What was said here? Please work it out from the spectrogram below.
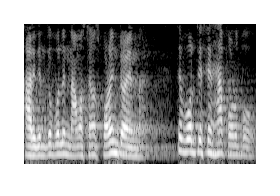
আরেকজনকে বললেন, নামাজ টামাজ পড়েন টড়েন না। তো বলতেছেন হ্যাঁ পড়ব।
